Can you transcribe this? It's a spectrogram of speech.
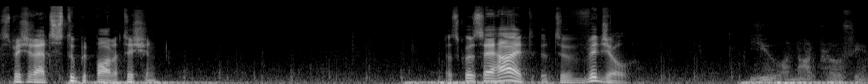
Especially that stupid politician. Let's go say hi to, to Vigil. You are not Prothean,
